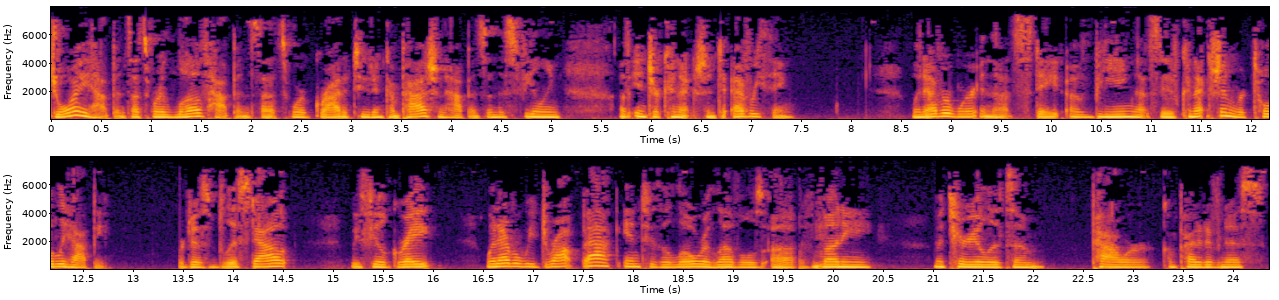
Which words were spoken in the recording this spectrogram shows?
joy happens. That's where love happens. That's where gratitude and compassion happens and this feeling of interconnection to everything. Whenever we're in that state of being, that state of connection, we're totally happy. We're just blissed out. We feel great. Whenever we drop back into the lower levels of money, materialism, power, competitiveness,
